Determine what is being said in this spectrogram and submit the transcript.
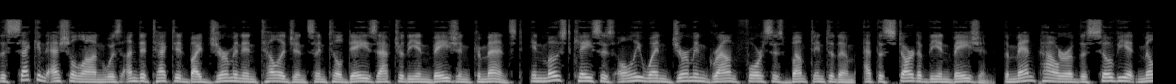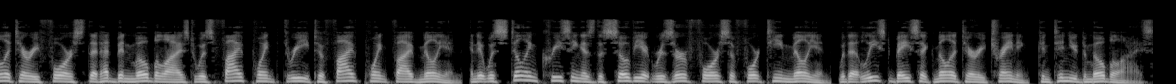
The second echelon was undetected by German intelligence until days after the invasion commenced, in most cases only when German ground forces bumped into them. At the start of the invasion, the manpower of the Soviet military force that had been mobilized was 5.3 to 5.5 million, and it was still increasing as the Soviet reserve force of 14 million, with at least basic military training, continued to mobilize.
